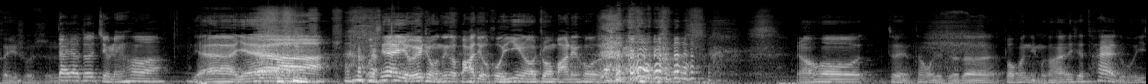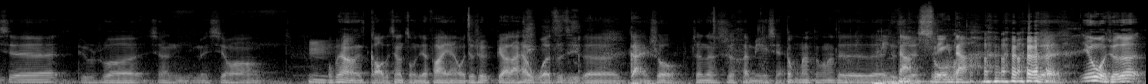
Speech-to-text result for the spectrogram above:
可以说是大家都九零后啊，Yeah Yeah，我现在有一种那个八九后硬要装八零后的感觉。然后对，但我就觉得，包括你们刚才的一些态度，一些比如说像你们希望，嗯我不想搞得像总结发言，我就是表达一下我自己的感受，真的是很明显。懂了懂了，对对对，领导就是领导，对，因为我觉得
